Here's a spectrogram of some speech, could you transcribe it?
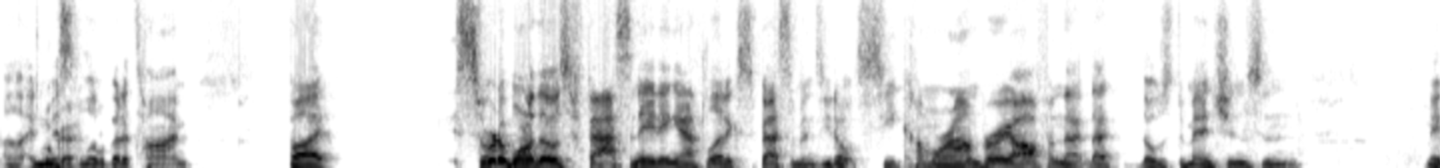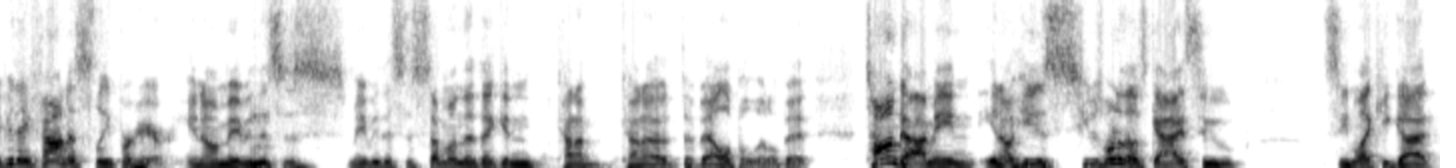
uh, and okay. missed a little bit of time. But sort of one of those fascinating athletic specimens. You don't see come around very often that that those dimensions and maybe they found a sleeper here you know maybe mm. this is maybe this is someone that they can kind of kind of develop a little bit. Tonga i mean you know he's he was one of those guys who seemed like he got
